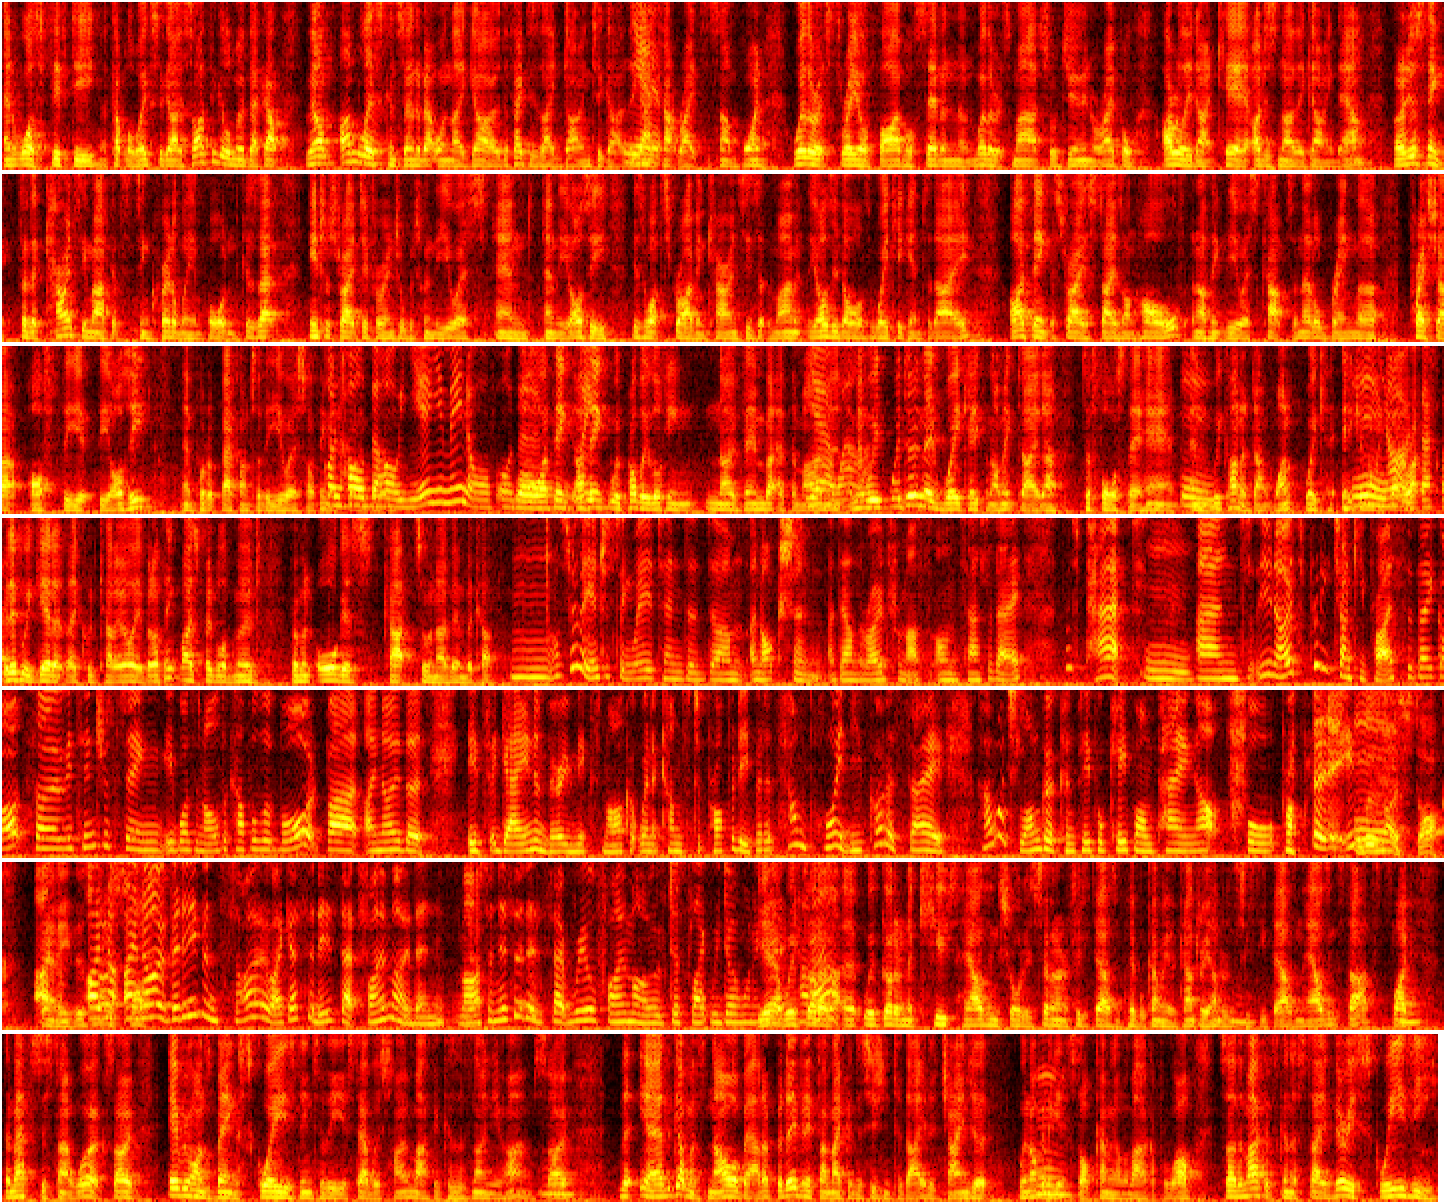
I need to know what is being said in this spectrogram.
And it was 50 a couple of weeks ago, so I think it'll move back up. I mean, I'm, I'm less concerned about when they go. The fact is, they're going to go. They're Yeah. going to cut rates at some point, whether it's three or five or seven, and whether it's March or June or April. I really don't care. I just know they're going down. But I just think for the currency markets, it's incredibly important because that interest rate differential between the US and and the Aussie is what's driving currencies at the moment. The Aussie dollar is weak again today. I think Australia stays on hold, and I think the US cuts, and that'll bring the pressure off the the Aussie and put it back onto the US. I think On that's hold the whole year, you mean, or, or the Well, I think I think we're probably looking November at the moment. I wow. I mean, we, we do need weak economic data to force their hand, and we kind of don't want weak economic Mm. no, data. Right? exactly. But if we get it, they could cut earlier. But I think most people have moved from an August cut to a November cut. Mm. It was really interesting. We attended um, an auction down the road from us on Saturday. It was packed, Mm. and you know it's a pretty chunky price that they got. So it's interesting. It was an older couple that bought, but I know that it's again a very mixed market when it comes to property. But at some point, you've got to say, how much longer can people keep on paying up for properties? Well, there's no stock, Danny. There's I no know, stock. I know, but even so, I guess it is that FOMO then, Martin, is it? It's that real FOMO of just like we don't want to Yeah, get we've cut got out. a, a we've got an acute housing shortage. Seven hundred fifty thousand people coming to the country, one hundred sixty thousand housing starts. It's like Mm. the maths just don't work. So everyone's being squeezed into the established home market because there's no new homes. Mm. So. The, yeah, the governments know about it, but even if they make a decision today to change it, we're not going to Mm. get stock coming on the market for a while. So the market's going to stay very squeezy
